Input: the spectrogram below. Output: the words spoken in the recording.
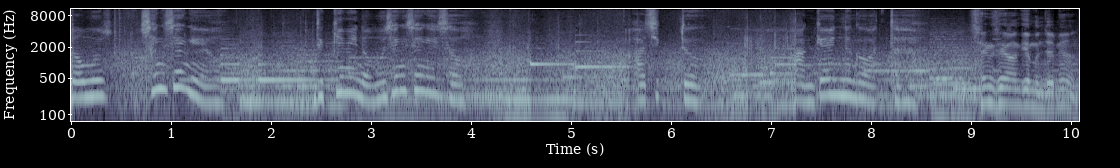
너무 생생해요. 느낌이 너무 생생해서 아직도 안겨 있는 것 같아요. 생생한 게 문제면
